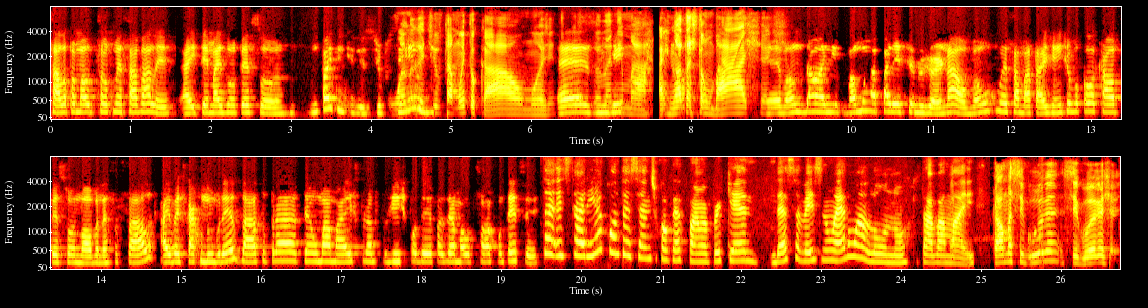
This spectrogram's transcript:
na sala pra maldição começar a valer. Aí tem mais uma pessoa. Não faz sentido isso. Tipo, O ano letivo tá muito calmo, a gente tá É, precisando ninguém- animar. As notas estão baixas. é, vamos dar uma, vamos aparecer no jornal, vamos começar a matar a gente, eu vou colocar uma pessoa nova nessa sala, aí vai ficar com o número exato pra ter uma a mais pra gente poder fazer a maldição acontecer. Tá- Estaria acontecendo de qualquer forma, porque dessa vez não era um aluno que tava a mais. Calma, segura, segura, gente,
